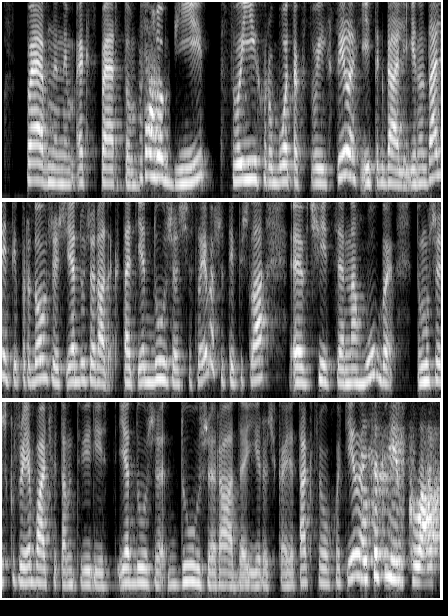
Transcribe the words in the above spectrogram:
впевненим експертом в собі, в своїх роботах, в своїх силах і так далі. І надалі ти продовжуєш. Я дуже рада. Кстати, я дуже щаслива, що ти пішла е, вчитися на губи, тому що я ж кажу, я бачу там твій ріст. Я дуже, дуже рада, Ірочка. Я так цього хотіла. Ну, це твій вклад.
